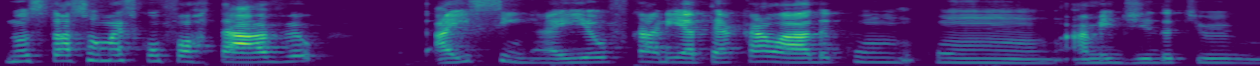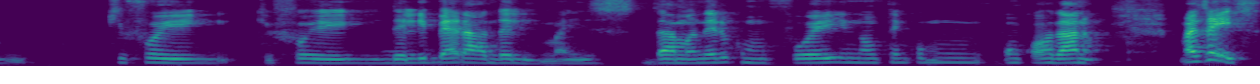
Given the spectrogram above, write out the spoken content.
numa situação mais confortável, aí sim, aí eu ficaria até calada com, com a medida que o, que foi que foi deliberada ali, mas da maneira como foi, não tem como concordar não. Mas é isso.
